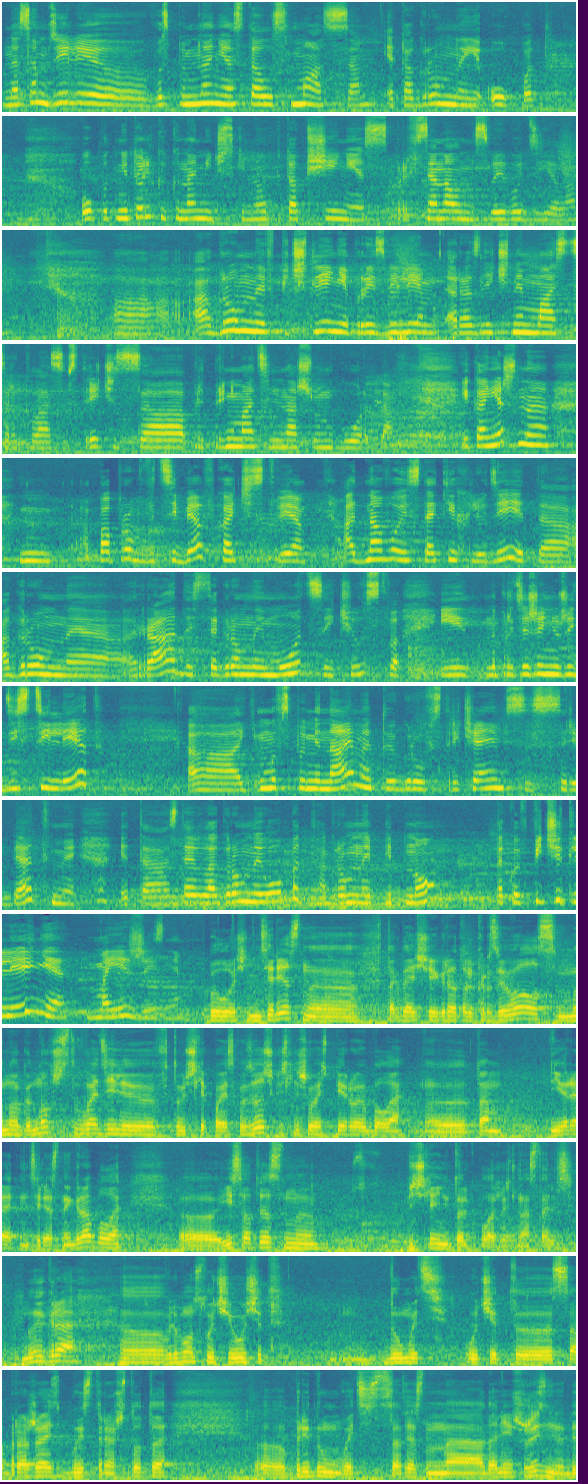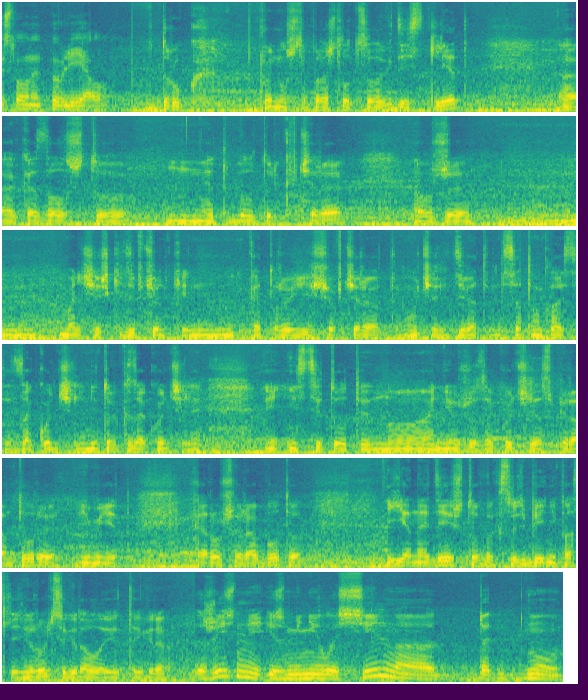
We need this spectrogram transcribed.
На самом деле воспоминаний осталась масса. Это огромный опыт. Опыт не только экономический, но опыт общения с профессионалами своего дела. А, огромное впечатление произвели различные мастер-классы, встречи с предпринимателями нашего города. И, конечно, попробовать себя в качестве одного из таких людей – это огромная радость, огромные эмоции, чувства. И на протяжении уже 10 лет мы вспоминаем эту игру, встречаемся с ребятами. Это оставило огромный опыт, огромное пятно такое впечатление в моей жизни. Было очень интересно. Тогда еще игра только развивалась, много новшеств вводили, в том числе поездка в звездочку, если не ошибаюсь, первая была. Э, там невероятно интересная игра была. Э, и, соответственно, впечатления только положительно остались. Но игра э, в любом случае учит думать, учит соображать быстро, что-то придумывать. Соответственно, на дальнейшую жизнь, безусловно, это повлияло. Вдруг понял, что прошло целых 10 лет. А оказалось, что это было только вчера, а уже мальчишки, девчонки, которые еще вчера там, учились в 9-10 классе, закончили, не только закончили институты, но они уже закончили аспирантуры, имеют хорошую работу. И я надеюсь, что в их судьбе не последнюю роль сыграла эта игра. Жизнь изменилась сильно, ну,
